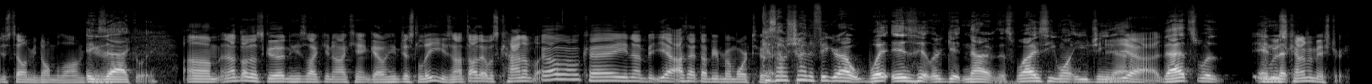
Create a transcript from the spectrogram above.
just tell him you don't belong here. exactly. Um, and I thought that was good. And he's like, you know, I can't go. And he just leaves. And I thought that was kind of like, oh, okay. You know, but yeah, I thought there'd be more to it. Because. I was trying to figure out what is Hitler getting out of this? Why does he want Eugene out? Yeah. That's what it was that- kind of a mystery.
